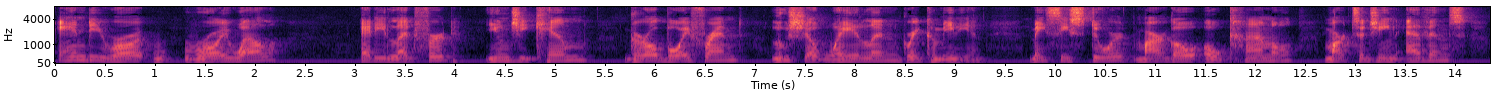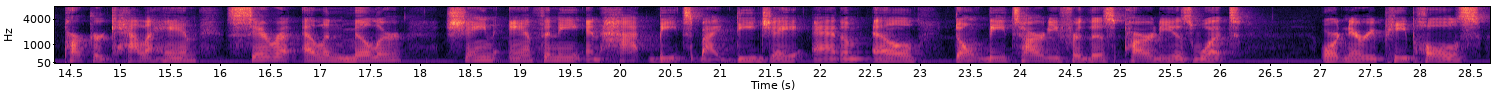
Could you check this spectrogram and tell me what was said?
Andy Roy- Roywell, Eddie Ledford, Yoonji Kim, Girl Boyfriend, Lucia Whalen, great comedian, Macy Stewart, Margot O'Connell, Marta Jean Evans, Parker Callahan, Sarah Ellen Miller, Shane Anthony, and Hot Beats by DJ Adam L. Don't be tardy for this party, is what ordinary peepholes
